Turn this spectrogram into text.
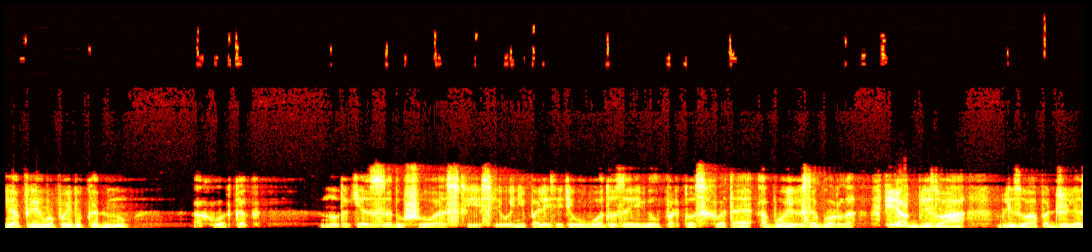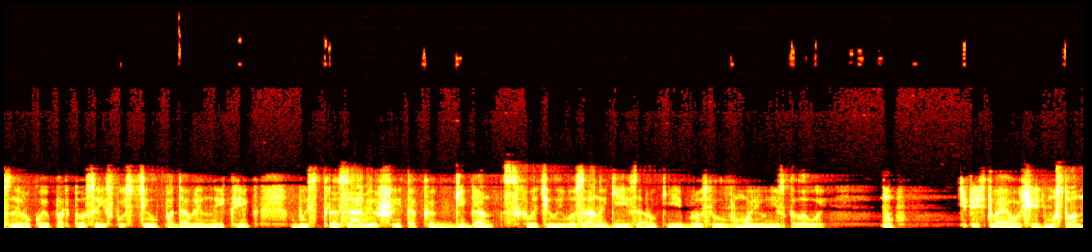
Я прямо пойду ко дну. Ах, вот как. Ну так я задушу вас, если вы не полезете в воду, заявил Портос, хватая обоих за горло. Вперед, Близуа! Близуа под железной рукой Портоса испустил подавленный крик, быстро замерший, так как гигант схватил его за ноги и за руки и бросил в море вниз головой. Ну, теперь твоя очередь, Мустон.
